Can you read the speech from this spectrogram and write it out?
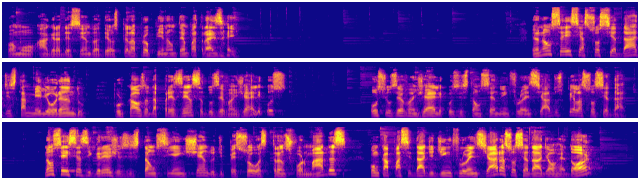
como agradecendo a Deus pela propina um tempo atrás aí. Eu não sei se a sociedade está melhorando por causa da presença dos evangélicos ou se os evangélicos estão sendo influenciados pela sociedade. Não sei se as igrejas estão se enchendo de pessoas transformadas com capacidade de influenciar a sociedade ao redor,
